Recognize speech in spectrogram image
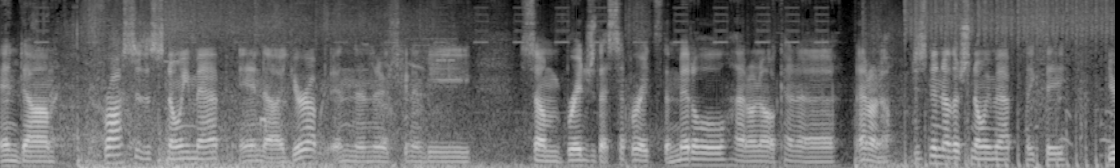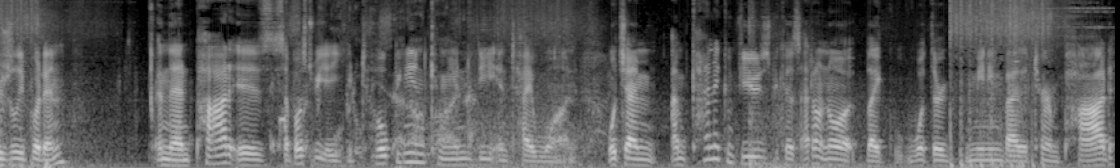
And um, Frost is a snowy map in uh, Europe, and then there's going to be some bridge that separates the middle. I don't know, kind of, I don't know. Just another snowy map like they usually put in. And then Pod is supposed to be a utopian community in Taiwan, which I'm I'm kind of confused because I don't know like what they're meaning by the term pod.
